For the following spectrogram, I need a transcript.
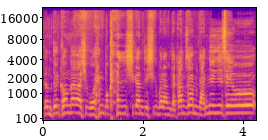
그럼 늘 건강하시고 행복한 시간 되시기 바랍니다. 감사합니다. 안녕히 계세요.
